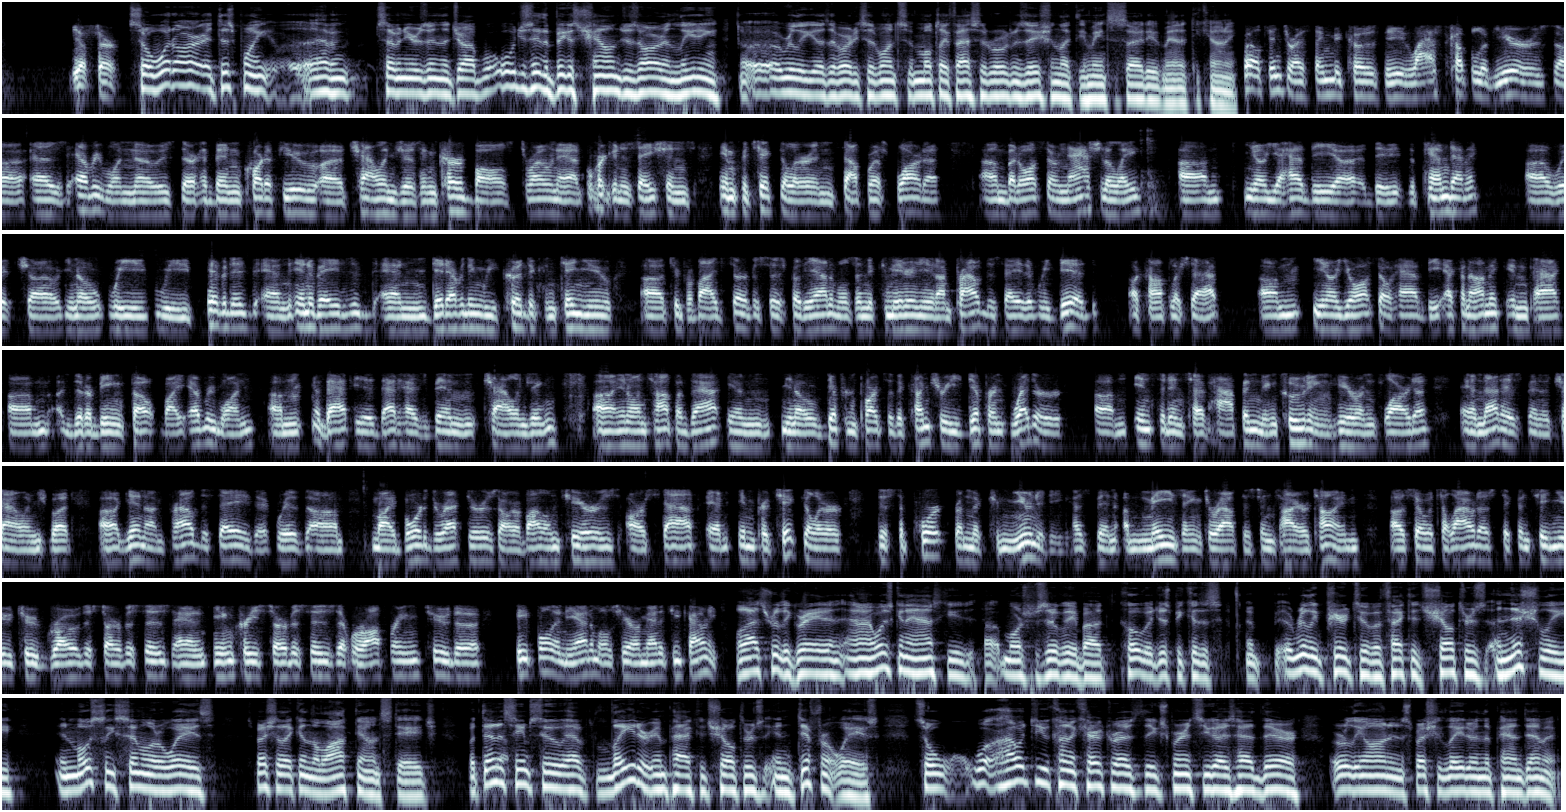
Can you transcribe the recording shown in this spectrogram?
Yes, sir. So, what are at this point, uh, having seven years in the job, what would you say the biggest challenges are in leading, uh, really, as I've already said once, a multifaceted organization like the Humane Society of Manatee County? Well, it's interesting because the last couple of years, uh, as everyone knows, there have been quite a few uh, challenges and curveballs thrown at organizations, in particular in Southwest Florida, um, but also nationally. Um, you know, you had the uh, the the pandemic. Uh, which uh, you know we we pivoted and innovated and did everything we could to continue uh, to provide services for the animals in the community, and I'm proud to say that we did accomplish that. Um, you know, you also have the economic impact um, that are being felt by everyone. Um, that is that has been challenging, uh, and on top of that, in you know different parts of the country, different weather um, incidents have happened, including here in Florida, and that has been a challenge. But uh, again, I'm proud to say that with um, my board of directors, our volunteers, our staff, and in particular, the support from the community has been amazing throughout this entire time. Uh, so it's allowed us to continue to grow the services and increase services that we're offering to the people and the animals here in Manatee County. Well, that's really great. And, and I was going to ask you uh, more specifically about COVID just because it's, it really appeared to have affected shelters initially in mostly similar ways, especially like in the lockdown stage. But then it seems to have later impacted shelters in different ways. So, wh- how do you kind of characterize the experience you guys had there early on and especially later in the pandemic?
